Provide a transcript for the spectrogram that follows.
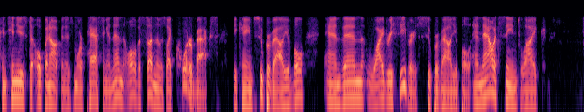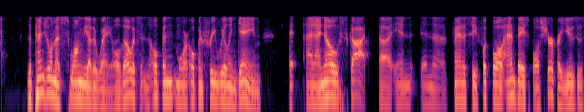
continues to open up and there's more passing. And then all of a sudden, it was like quarterbacks became super valuable and then wide receivers super valuable. And now it seems like the pendulum has swung the other way. Although it's an open, more open, freewheeling game, and I know Scott uh, in in the fantasy football and baseball, Sherpa uses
